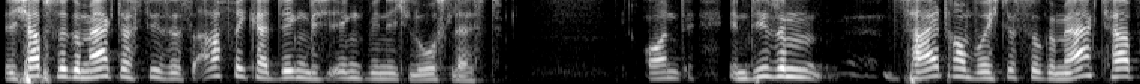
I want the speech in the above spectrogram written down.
ich habe so gemerkt, dass dieses Afrika-Ding mich irgendwie nicht loslässt. Und in diesem Zeitraum, wo ich das so gemerkt habe,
